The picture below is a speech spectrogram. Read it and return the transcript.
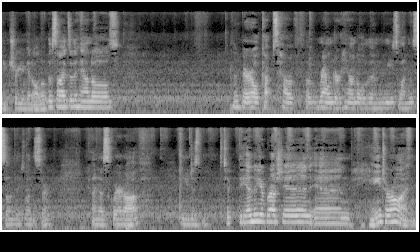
Make sure you get all of the sides of the handles. The barrel cups have a rounder handle than these ones, so these ones are kind of squared off. And you just tip the end of your brush in and paint her on.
